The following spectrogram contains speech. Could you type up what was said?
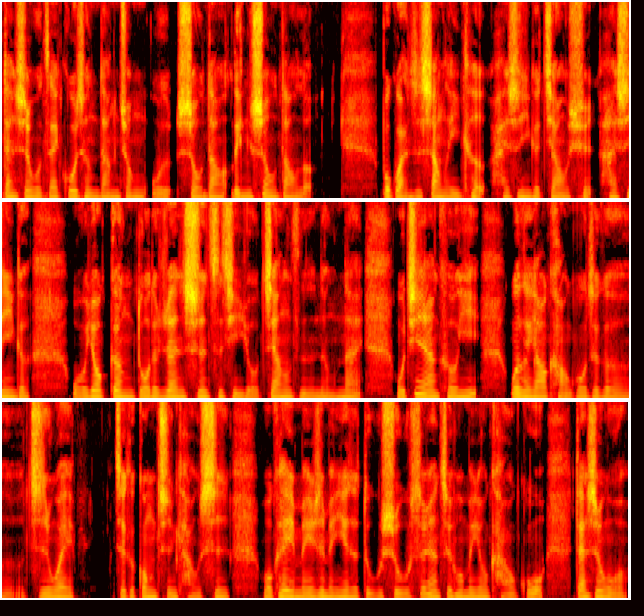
但是我在过程当中我受到领受到了。不管是上了一课，还是一个教训，还是一个我又更多的认识自己有这样子的能耐，我竟然可以为了要考过这个职位，这个公职考试，我可以没日没夜的读书。虽然最后没有考过，但是我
